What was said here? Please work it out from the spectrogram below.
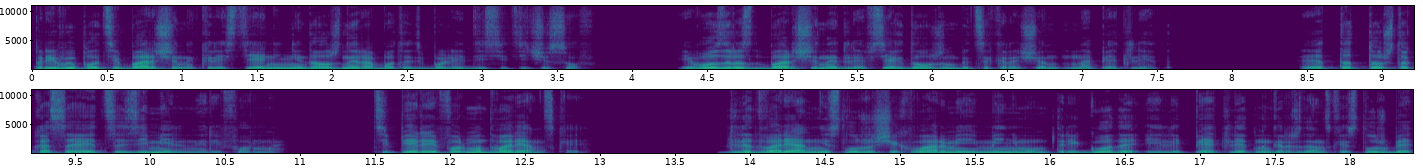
При выплате барщины крестьяне не должны работать более 10 часов. И возраст барщины для всех должен быть сокращен на 5 лет. Это то, что касается земельной реформы. Теперь реформа дворянская. Для дворян, не служащих в армии минимум 3 года или 5 лет на гражданской службе,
